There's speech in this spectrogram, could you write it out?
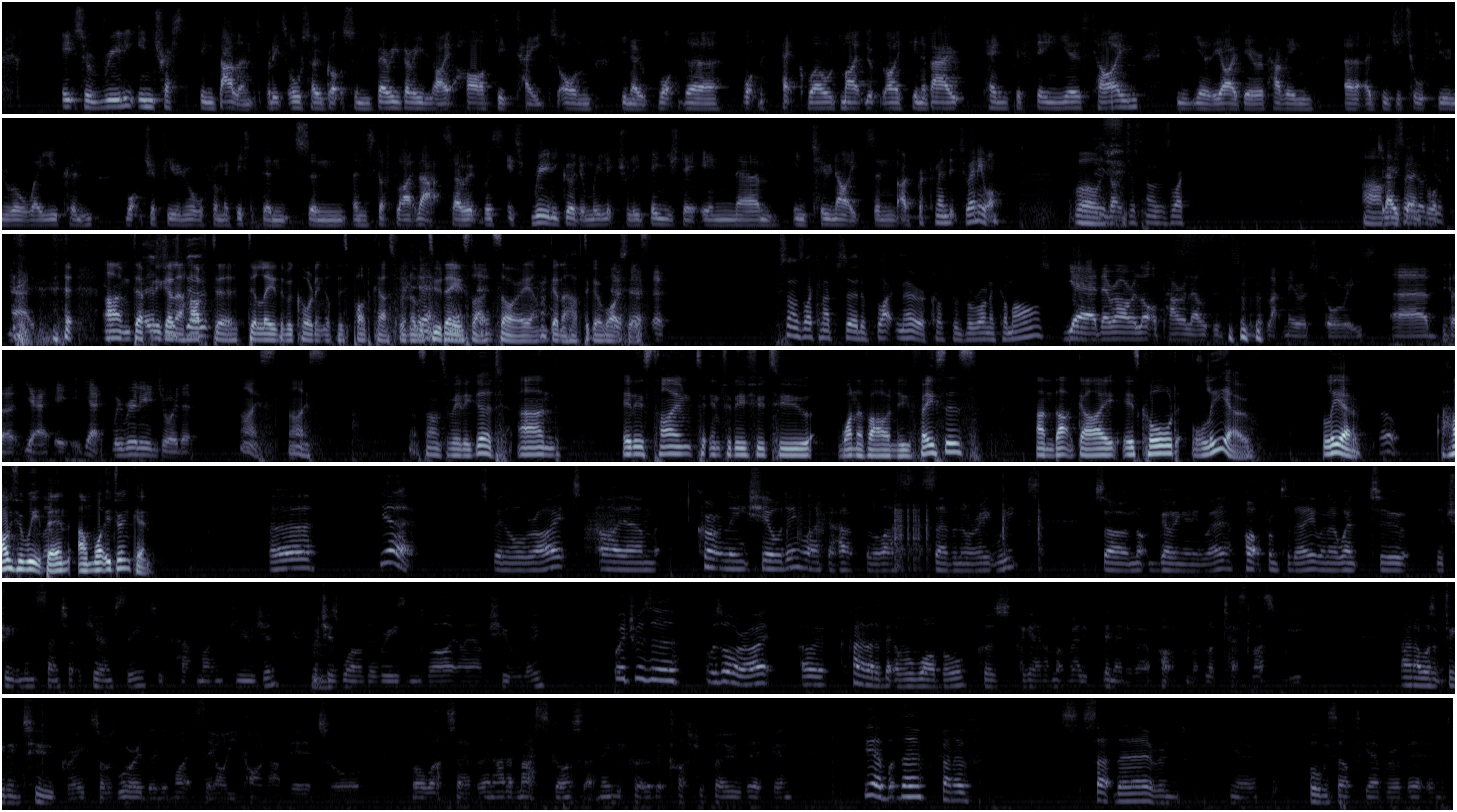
it's a really interesting balance, but it's also got some very very light-hearted takes on you know what the what the tech world might look like in about 10, 15 years time. You know the idea of having a, a digital funeral where you can watch a funeral from a distance and and stuff like that. So it was it's really good, and we literally binged it in um, in two nights, and I'd recommend it to anyone. Well, that just sounds like Um, so just- watch it now. I'm definitely going to have a- to delay the recording of this podcast for another two days, lad. Sorry, I'm going to have to go watch this. Sounds like an episode of Black Mirror crossed with Veronica Mars. yeah, there are a lot of parallels with some of the Black Mirror stories. Uh, But yeah, it, yeah, we really enjoyed it. Nice, nice. That sounds really good. And it is time to introduce you to one of our new faces, and that guy is called Leo. Leo, Oh. how's your week Hello. been, and what are you drinking? Uh, yeah, it's been all right. I am currently shielding like I have for the last seven or eight weeks, so I'm not going anywhere. Apart from today, when I went to the treatment centre at the QMC to have my infusion, which mm. is one of the reasons why I am shielding, which was a was all right. I, I kind of had a bit of a wobble because again I've not really been anywhere apart from a blood test last week. And I wasn't feeling too great, so I was worried that it might say, "Oh, you can't have it," or or whatever. And I had a mask on, so that made me feel a bit claustrophobic. And yeah, but no, kind of sat there and you know pulled myself together a bit, and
